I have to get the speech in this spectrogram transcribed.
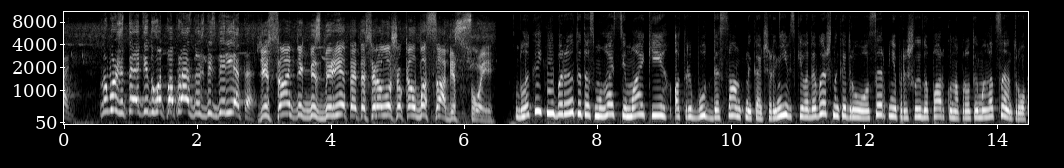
Вань, ну может ты один год попразднуешь без берета? Десантник без берета это все равно, что колбаса без сои. Блакитні берети та смугасті майки – атрибут десантника. Чернігівські ВДВшники 2 серпня прийшли до парку напроти мегацентру.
